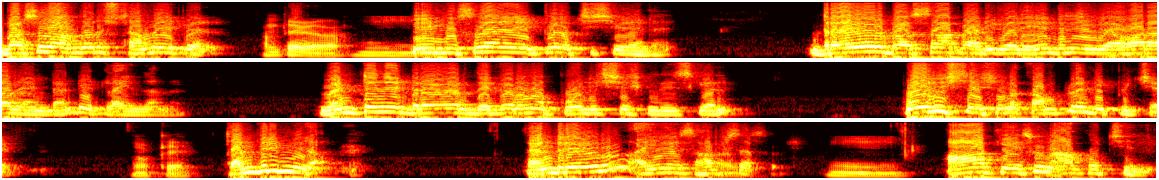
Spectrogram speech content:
బస్సులో అందరూ స్టమ్ అయిపోయారు. అంతే కదా. ఈ ముసలాయన ఇట్లా వచ్చేసాడు డ్రైవర్ బస్ స్టాప్ అడిగాడు ఏంటి నీ వ్యవహారాలు ఏంటంటే ఇట్లా అయిందన్నాడు. వెంటనే డ్రైవర్ దగ్గర ఉన్న పోలీస్ స్టేషన్ తీసుకెళ్ళి పోలీస్ స్టేషన్లో కంప్లైంట్ ఇప్పించాడు ఓకే. తండ్రి మీద. తండ్రి ఎవరు? ఐఏఎస్ ఆఫీసర్. ఆ కేసు నాకు వచ్చింది.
